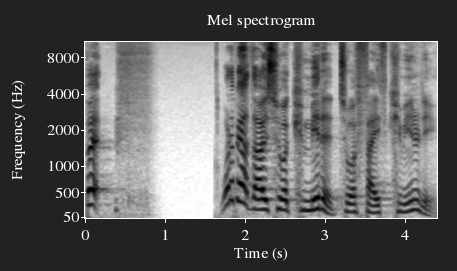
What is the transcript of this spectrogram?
But what about those who are committed to a faith community?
